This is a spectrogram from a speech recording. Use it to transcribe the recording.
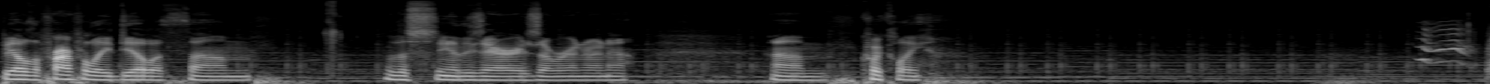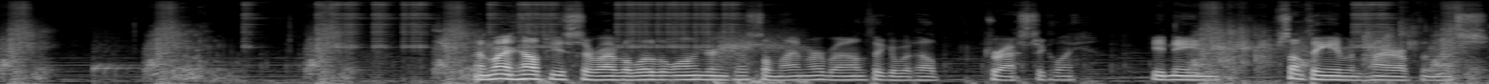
be able to properly deal with um, this, you know, these areas that we're in right now um, quickly. It might help you survive a little bit longer in Crystal Nightmare, but I don't think it would help drastically. You'd need something even higher up than this.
